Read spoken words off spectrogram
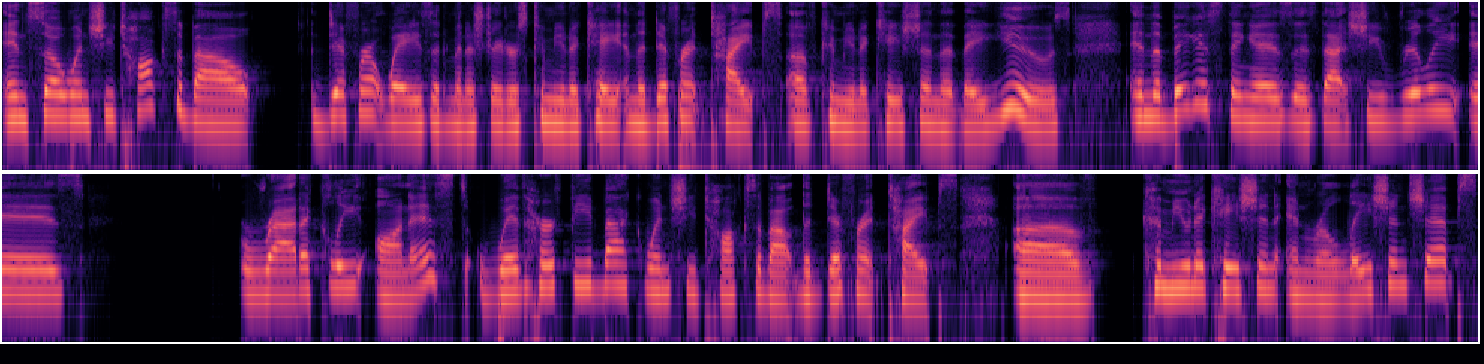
And so when she talks about different ways administrators communicate and the different types of communication that they use, and the biggest thing is is that she really is radically honest with her feedback when she talks about the different types of communication and relationships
